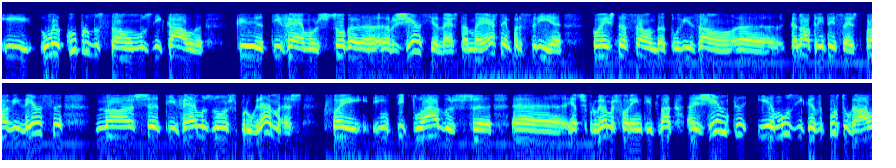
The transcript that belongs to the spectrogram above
e uma coprodução musical que tivemos sob a regência desta maestra, em parceria com a estação da televisão uh, Canal 36 de Providência, nós tivemos uns programas que foi intitulados, uh, esses programas foram intitulados A Gente e a Música de Portugal,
